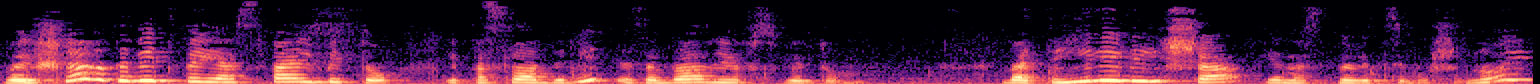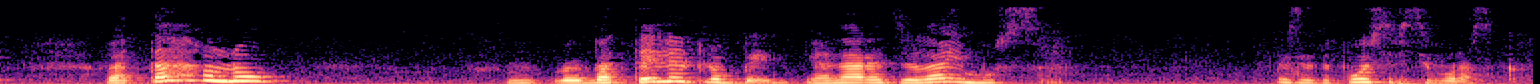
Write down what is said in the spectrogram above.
Вайшлах Давид Ваясфаль Бито. И послал Давид и забрал ее в свой дом. Ватаили Иша, и она становится его женой. Ватарло Бателет Лубен. И она родила ему сына. То есть это после всего рассказа.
